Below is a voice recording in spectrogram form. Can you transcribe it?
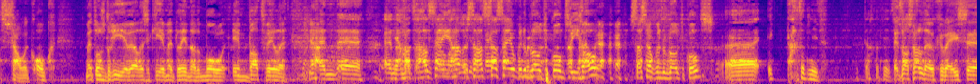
zou ik ook met ons drieën wel eens een keer met Linda de Mol in bad willen. En, eh en had, had, zij, had, staat, staat zij ook in de blote kont, Vigo? Staat zij ook in de blote kont? Eh, ik dacht het niet. Ik dacht het niet. Het was wel leuk geweest eh,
